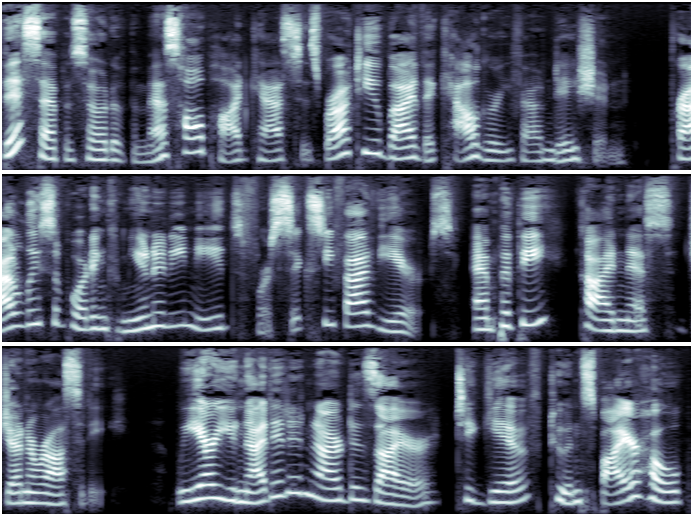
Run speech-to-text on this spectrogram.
This episode of the Mess Hall podcast is brought to you by the Calgary Foundation, proudly supporting community needs for 65 years. Empathy, kindness, generosity. We are united in our desire to give, to inspire hope,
